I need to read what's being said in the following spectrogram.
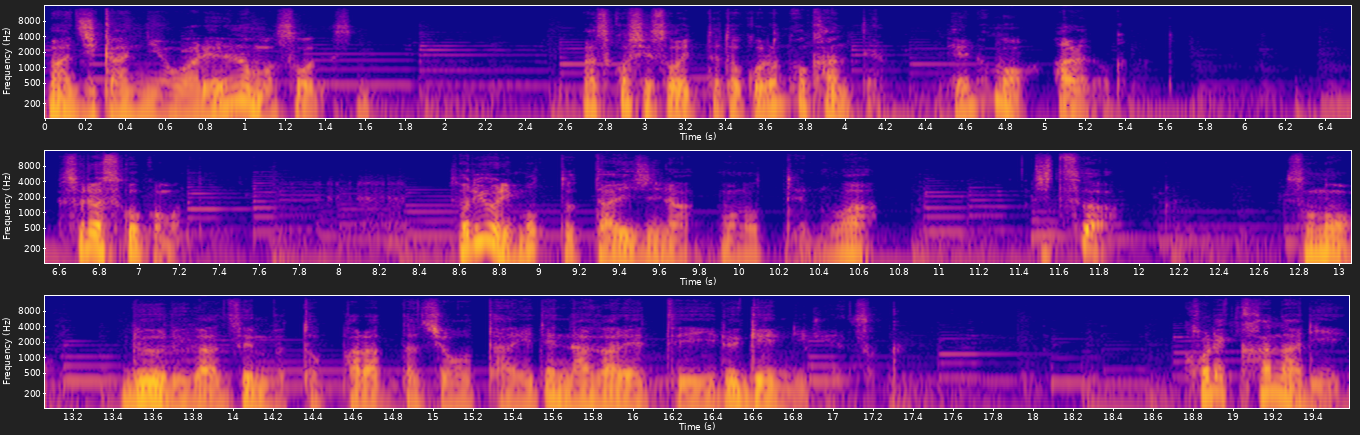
まあ時間に追われるのもそうですね。まあ少しそういったところの観点っていうのもあるのかなと。それはすごく思ってそれよりもっと大事なものっていうのは、実はそのルールが全部取っ払った状態で流れている原理原則。これかなり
